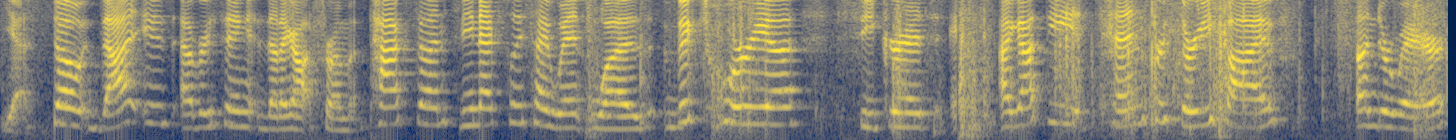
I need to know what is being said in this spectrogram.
Yes. So that is everything that I got from PacSun. The next place I went was Victoria Secret. I got the 10 for 35 underwear,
